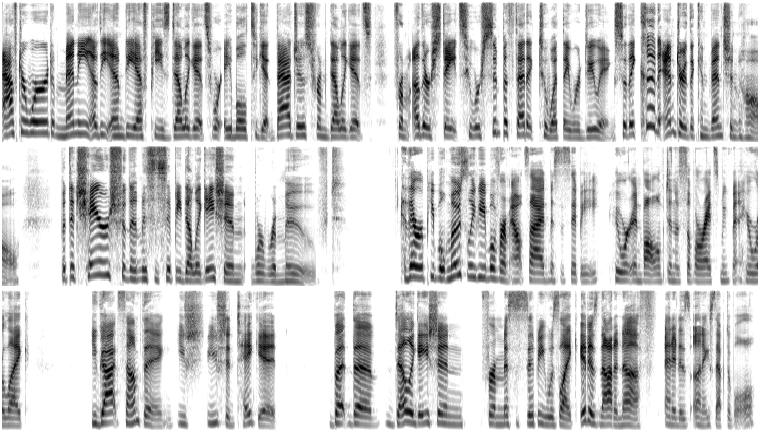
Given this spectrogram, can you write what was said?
Afterward, many of the MDFP's delegates were able to get badges from delegates from other states who were sympathetic to what they were doing, so they could enter the convention hall. But the chairs for the Mississippi delegation were removed. There were people, mostly people from outside Mississippi, who were involved in the civil rights movement who were like, you got something. You sh- you should take it. But the delegation from Mississippi was like, it is not enough and it is unacceptable.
